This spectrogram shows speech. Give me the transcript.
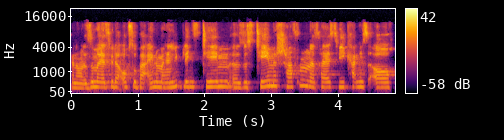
Genau, da sind wir jetzt wieder auch so bei einem meiner Lieblingsthemen, äh, Systeme schaffen. Das heißt, wie kann ich es auch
